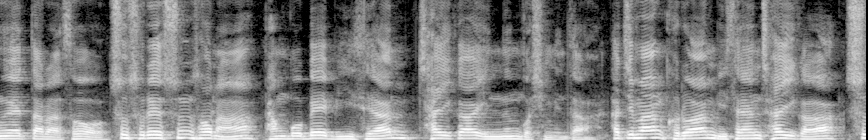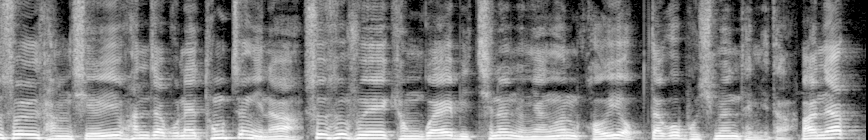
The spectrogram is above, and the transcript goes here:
유무에 따라서 수술의 순서나 방법에 미세한 차이가 있는 것입니다. 하지만 그러한 미세한 차이가 수술 당시의 환자분의 통증이나 수술 후의 경과에 미치는 영향은 거의 없다고 보시면 됩니다. 만약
